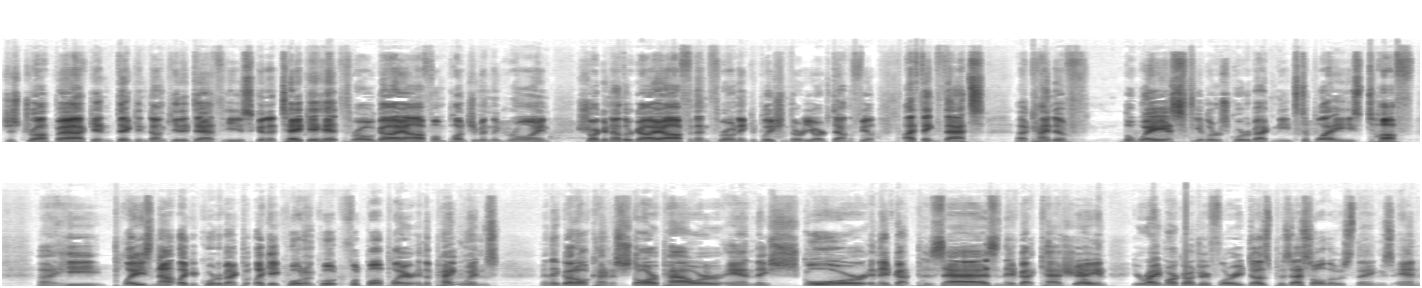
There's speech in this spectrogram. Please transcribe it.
just drop back and dink and dunk you to death. He's going to take a hit, throw a guy off him, punch him in the groin, shrug another guy off, and then throw an incompletion 30 yards down the field. I think that's uh, kind of the way a Steelers quarterback needs to play. He's tough. Uh, he plays not like a quarterback, but like a quote unquote football player. And the Penguins and they've got all kind of star power and they score and they've got pizzazz and they've got cachet. And you're right Marc Andre Fleury does possess all those things. And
